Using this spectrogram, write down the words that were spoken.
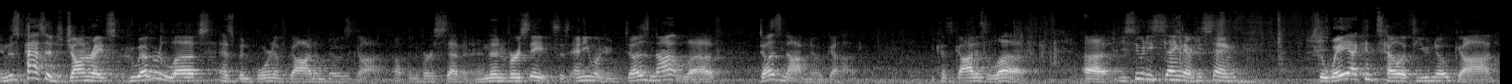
in this passage, John writes, Whoever loves has been born of God and knows God, up in verse 7. And then verse 8 it says, Anyone who does not love does not know God, because God is love. Uh, you see what he's saying there? He's saying, The way I can tell if you know God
